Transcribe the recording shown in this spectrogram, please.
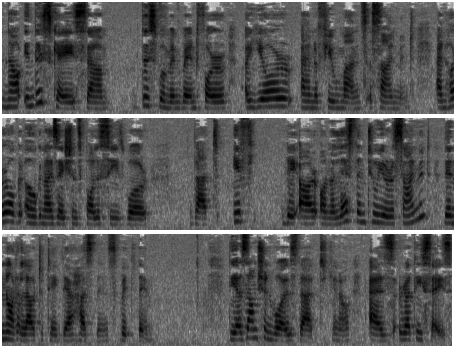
Now, in this case, um, this woman went for a year and a few months assignment, and her org- organization's policies were that if they are on a less than two year assignment, they're not allowed to take their husbands with them. The assumption was that, you know, as Rati says,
